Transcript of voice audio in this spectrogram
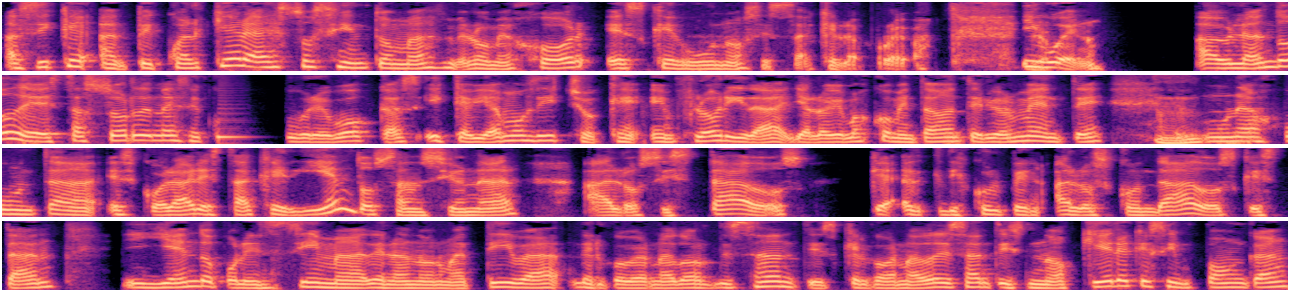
Así que ante cualquiera de estos síntomas, lo mejor es que uno se saque la prueba. Y bueno, hablando de estas órdenes de cu- cubrebocas y que habíamos dicho que en Florida, ya lo habíamos comentado anteriormente, una junta escolar está queriendo sancionar a los estados que, eh, disculpen, a los condados que están yendo por encima de la normativa del gobernador de Santis, que el gobernador de Santis no quiere que se impongan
